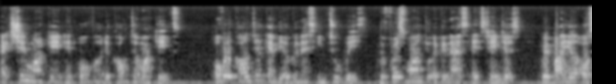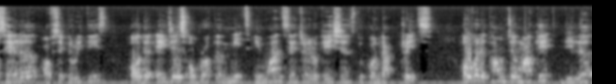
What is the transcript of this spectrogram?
Exchange market and over-the-counter markets. Over-the-counter can be organized in two ways. The first one to organize exchanges, where buyer or seller of securities or the agents or broker meet in one central location to conduct trades. Over-the-counter market, dealer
